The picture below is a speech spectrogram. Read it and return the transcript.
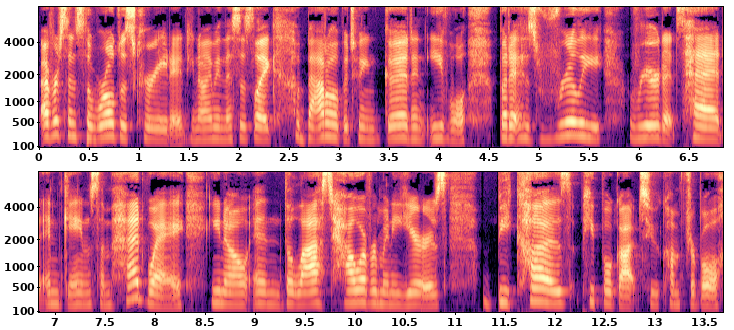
ever since the world was created. You know, I mean, this is like a battle between good and evil, but it has really reared its head and gained some headway, you know, in the last however many years because people got too comfortable.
